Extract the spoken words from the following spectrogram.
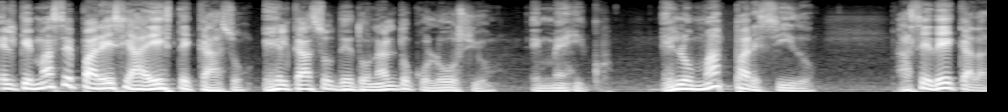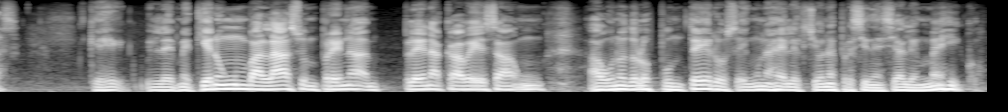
el que más se parece a este caso es el caso de Donaldo Colosio en México. Es lo más parecido. Hace décadas que le metieron un balazo en plena, en plena cabeza a uno de los punteros en unas elecciones presidenciales en México.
